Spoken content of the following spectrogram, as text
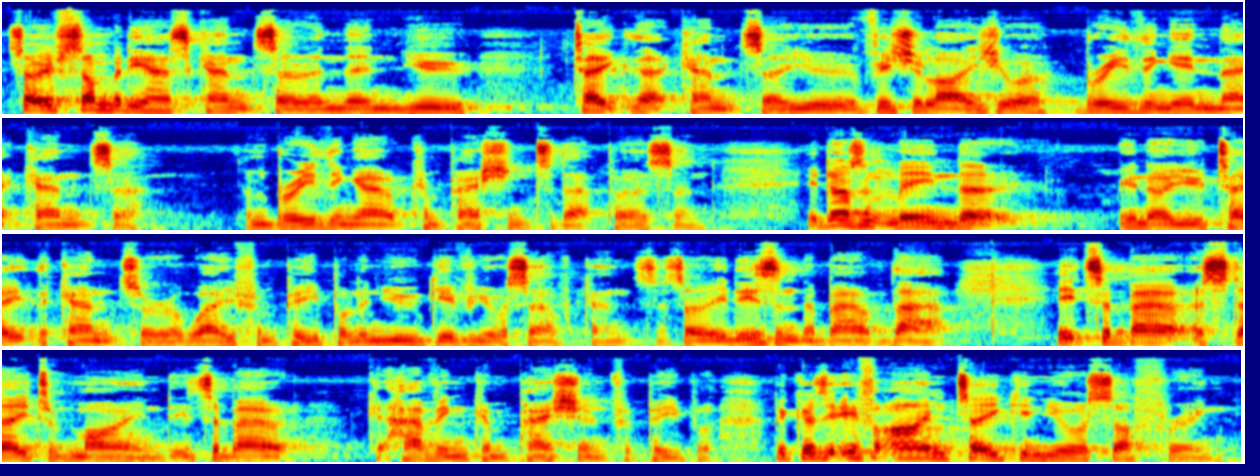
So if somebody has cancer and then you take that cancer, you visualize you're breathing in that cancer and breathing out compassion to that person. It doesn't mean that you know you take the cancer away from people and you give yourself cancer. So it isn't about that. It's about a state of mind. It's about having compassion for people. Because if I'm taking your suffering,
